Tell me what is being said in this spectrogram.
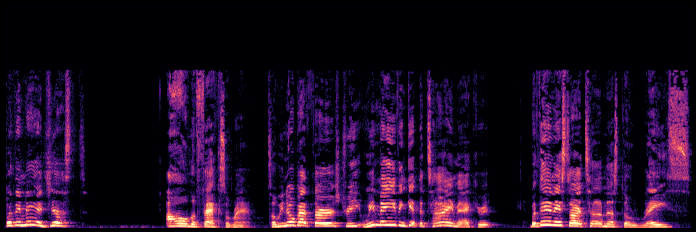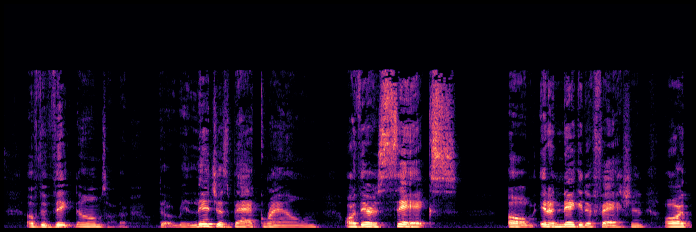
but they may adjust all the facts around. So we know about 3rd Street. We may even get the time accurate, but then they start telling us the race of the victims or the, the religious background or their sex um, in a negative fashion, or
